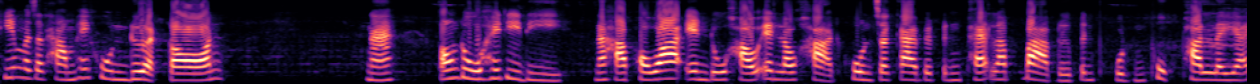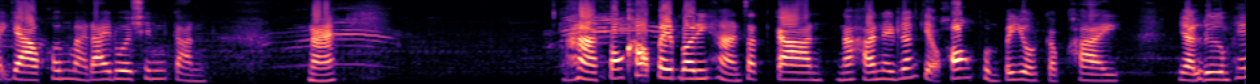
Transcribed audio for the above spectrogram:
ที่มันจะทำให้คุณเดือดร้อนนะต้องดูให้ดีๆนะคะ เพราะว่าเอ็นดูเขาเอ็นเราขาดคุณจะกลายไปเป็นแพะรับบาปหรือเป็นผลผูกพันระยะยาวขึ้นมาได้ด้วยเช่นกัน นะ หากต้องเข้าไปบริหารจัดการนะคะ ในเรื่องเกี่ยวข้องผลประโยชน์กับใคร อย่าลืมให้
